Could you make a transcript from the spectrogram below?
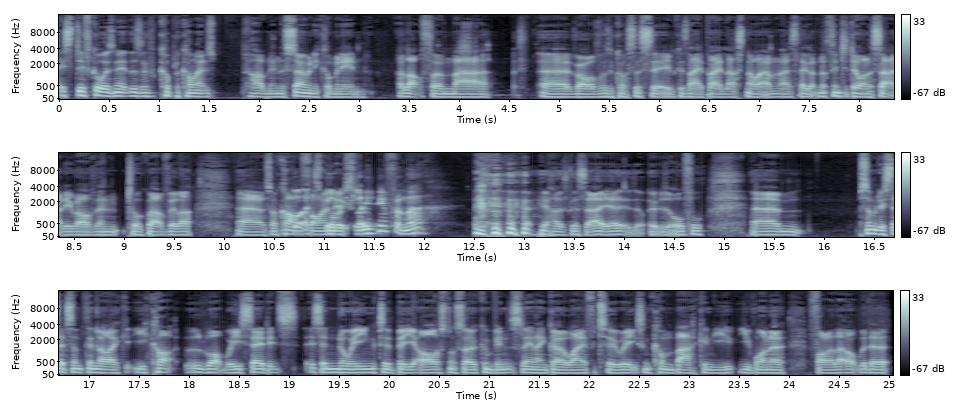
it's difficult, isn't it? There's a couple of comments. I mean, there's so many coming in. A lot from uh, uh, rivals across the city because they played last night, haven't they? So they got nothing to do on a Saturday rather than talk about Villa. Uh, so I can't Well, find it. be sleeping from that. yeah, I was going to say, yeah, it, it was awful. Um, somebody said something like, "You can't." What we said, it's it's annoying to beat Arsenal so convincingly and then go away for two weeks and come back, and you, you want to follow that up with a,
